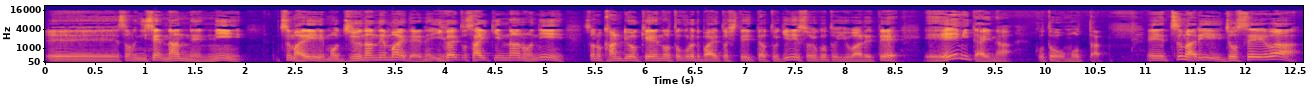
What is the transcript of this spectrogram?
えー、その2000何年に、つまり、もう十何年前だよね。意外と最近なのに、その官僚系のところでバイトしていた時にそういうことを言われて、ええー、みたいなことを思った。えー、つまり、女性は、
